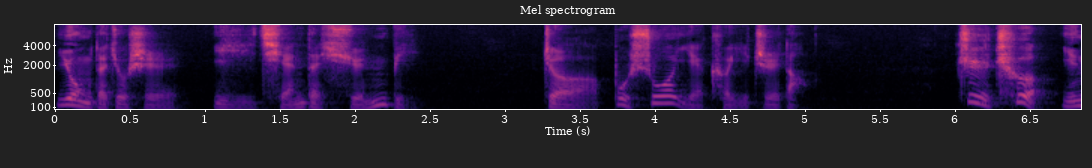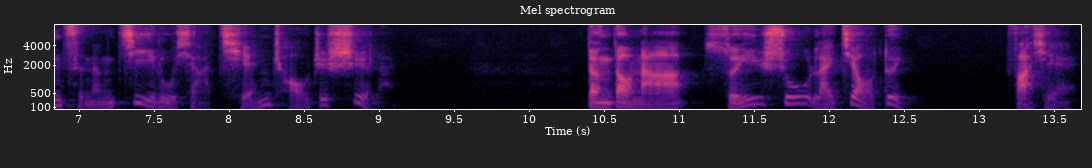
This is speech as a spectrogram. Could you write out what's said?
用的就是以前的寻笔。这不说也可以知道，智彻因此能记录下前朝之事来。等到拿隋书来校对，发现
